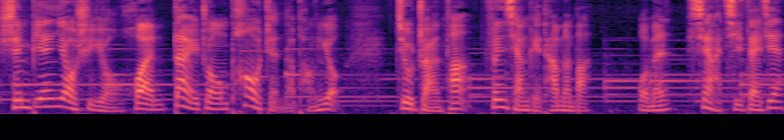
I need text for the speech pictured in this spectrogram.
身边要是有患带状疱疹的朋友，就转发分享给他们吧。我们下期再见。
